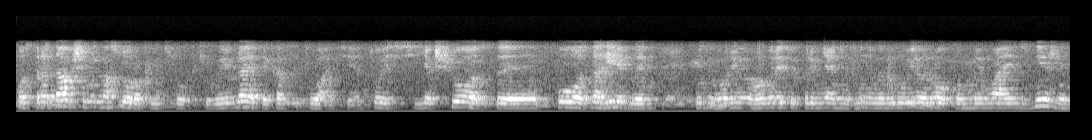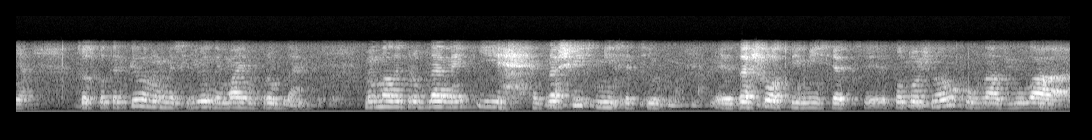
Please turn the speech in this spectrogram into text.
пострадавшими на 40%. Уявляєте, яка ситуація? Тобто, якщо з, е, по загиблим, будемо говори- говорити в порівнянні з минулим роком, ми маємо зниження, то з потерпілими ми серйозні маємо проблеми. Ми мали проблеми і за 6 місяців, е, за шостий місяць е, поточного року у нас була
